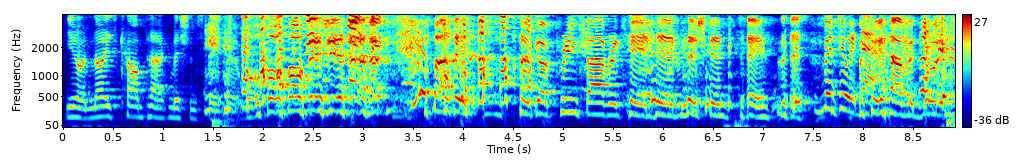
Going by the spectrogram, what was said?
you know, nice compact mission statement. What would you- like, like a prefabricated mission statement. but do it now. Yeah, but do it.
